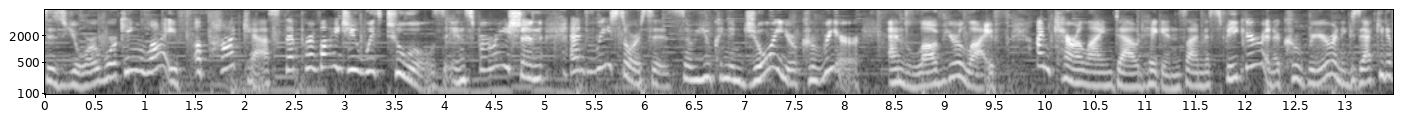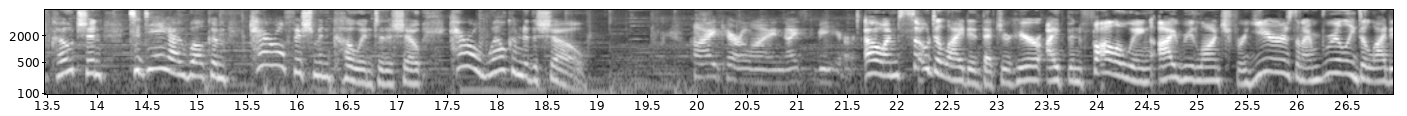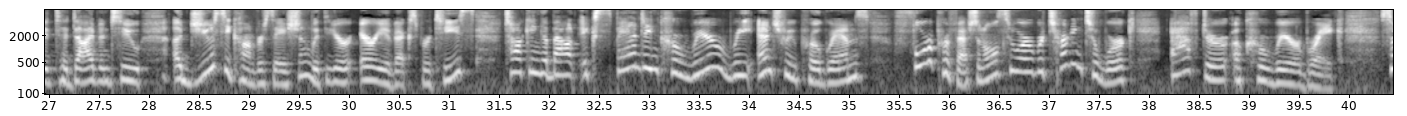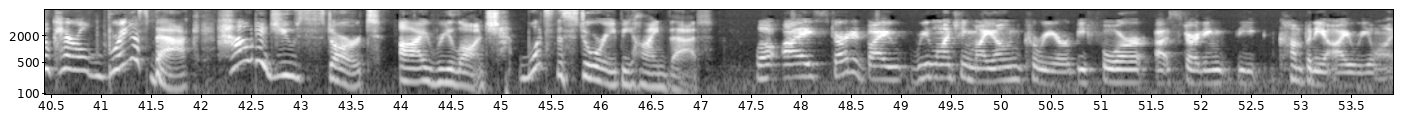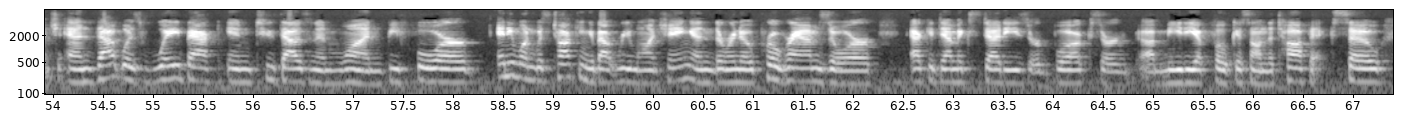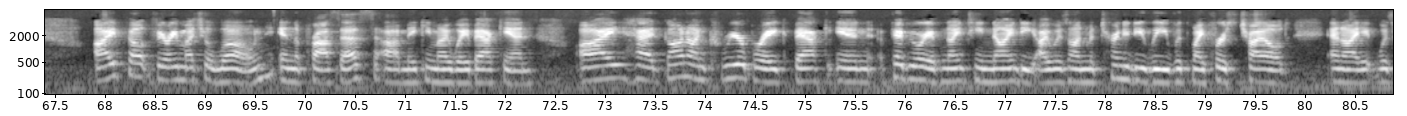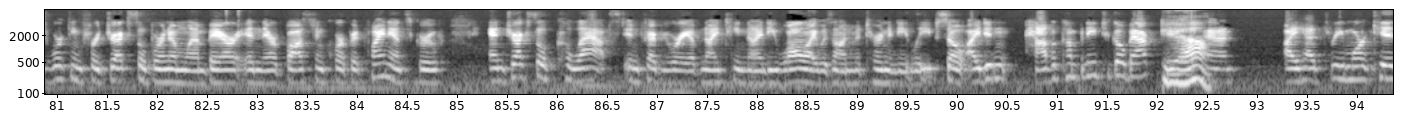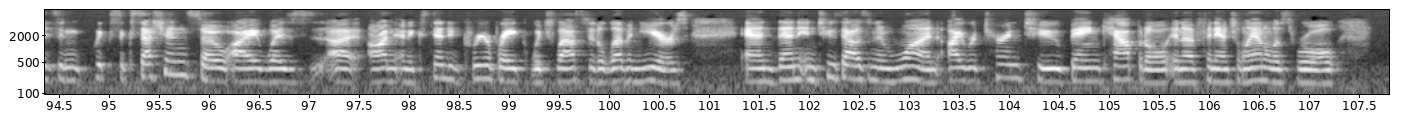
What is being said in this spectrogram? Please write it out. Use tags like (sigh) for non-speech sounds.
This is Your Working Life, a podcast that provides you with tools, inspiration, and resources so you can enjoy your career and love your life. I'm Caroline Dowd Higgins. I'm a speaker and a career and executive coach, and today I welcome Carol Fishman Cohen to the show. Carol, welcome to the show. Hi, Caroline. Nice to be here. Oh, I'm so delighted that you're here. I've been following iRelaunch for years, and I'm really delighted to dive into a juicy conversation with your area of expertise, talking about expanding career reentry programs for professionals who are returning to work after a career break. So, Carol, bring us back. How did you start iRelaunch? What's the story behind that? Well, I started by relaunching my own career before uh, starting the company iRelaunch. And that was way back in 2001 before anyone was talking about relaunching, and there were no programs or academic studies or books or uh, media focus on the topic. So I felt very much alone in the process, uh, making my way back in. I had gone on career break back in February of 1990. I was on maternity leave with my first child, and I was working for Drexel Burnham Lambert in their Boston corporate finance group. And Drexel collapsed in February of 1990 while I was on maternity leave. So I didn't have a company to go back to. Yeah. And I had three more kids in quick succession. So I was uh, on an extended career break, which lasted 11 years. And then in 2001, I returned to Bain Capital in a financial analyst role,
